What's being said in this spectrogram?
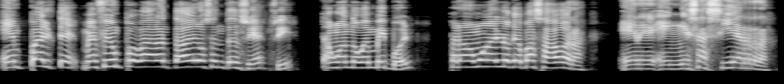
En parte, me fui un poco adelantado y lo sentencié, sí. Están jugando buen béisbol. Pero vamos a ver lo que pasa ahora en, en esa sierra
